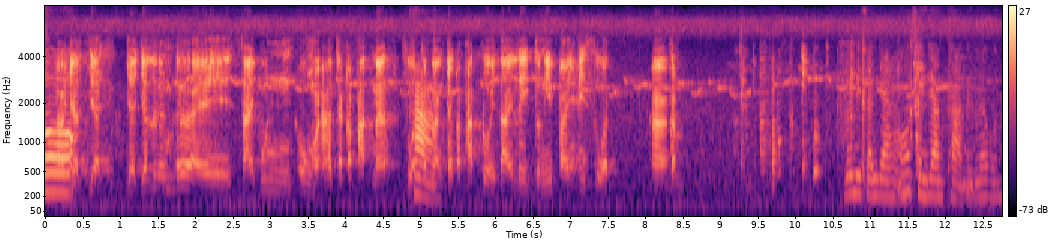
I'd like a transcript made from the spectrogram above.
ก็ เอออย่าอย่าอย่าอย่าลืมเด้อไอ้สายบุญองค์มหาจักรพรรดินะสวดค่ะ กำลังจักรพรรดิด้วยได้เลขตัวนี้ไปให้สวดอ่ากำ ไม่มีสัญญาณโอ้สัญญาณขาดอีกแล้ววัน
